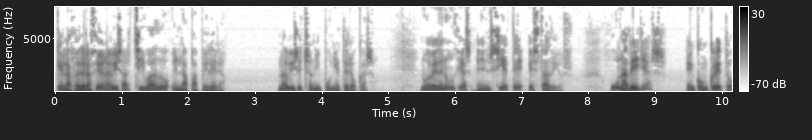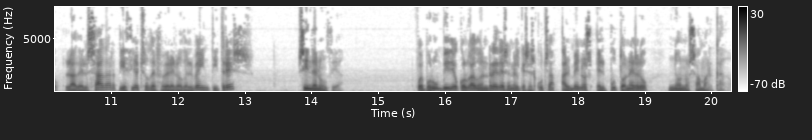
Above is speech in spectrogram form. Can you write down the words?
que en la federación habéis archivado en la papelera. No habéis hecho ni puñetero caso. Nueve denuncias en siete estadios. Una de ellas, en concreto la del Sadar, 18 de febrero del 23, sin denuncia. Fue por un vídeo colgado en redes en el que se escucha al menos el puto negro no nos ha marcado.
